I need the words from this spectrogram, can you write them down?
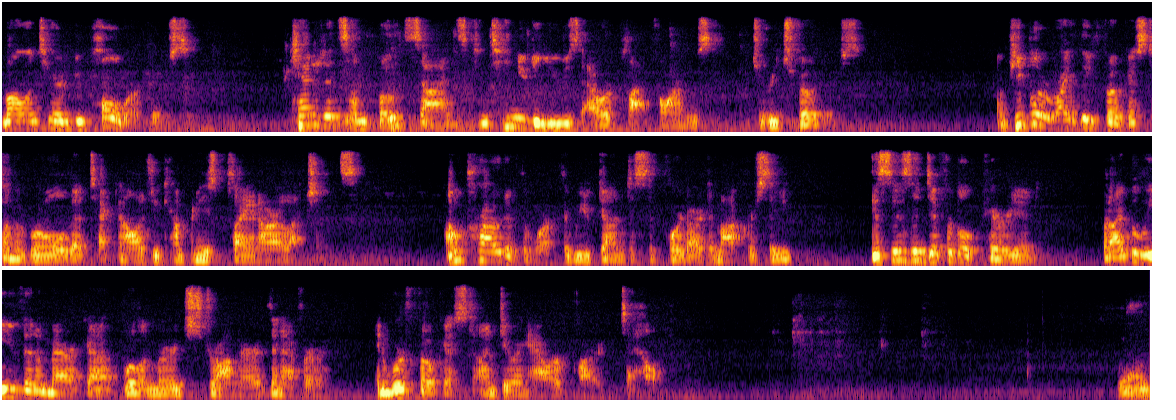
volunteer to be poll workers. Candidates on both sides continue to use our platforms to reach voters. And people are rightly focused on the role that technology companies play in our elections. I'm proud of the work that we've done to support our democracy. This is a difficult period, but I believe that America will emerge stronger than ever, and we're focused on doing our part to help. Well,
